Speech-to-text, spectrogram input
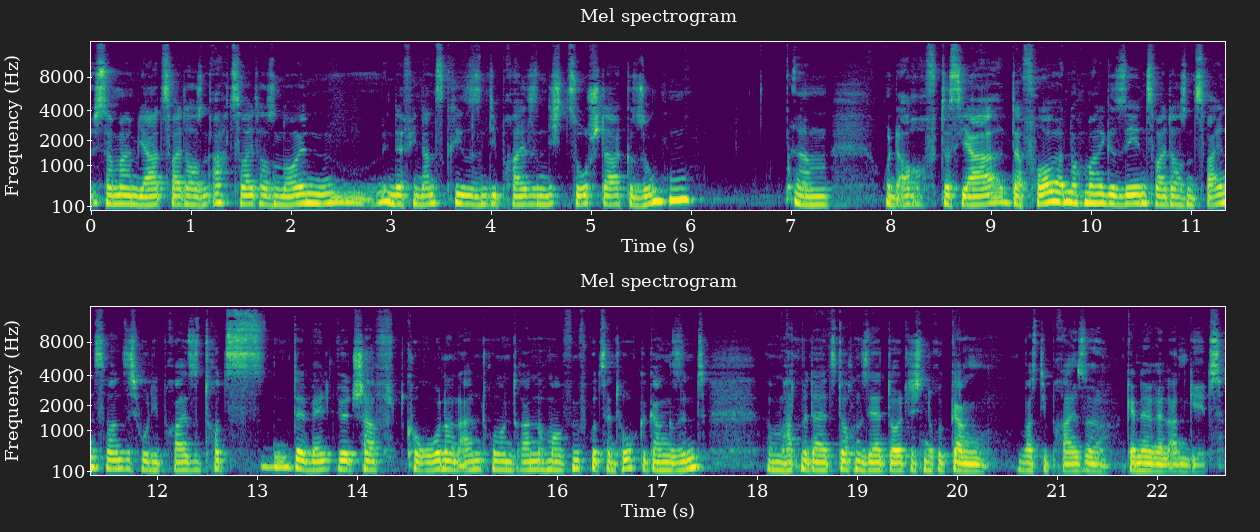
ich sag mal, im Jahr 2008, 2009 in der Finanzkrise sind die Preise nicht so stark gesunken. Ähm, und auch das Jahr davor nochmal gesehen, 2022, wo die Preise trotz der Weltwirtschaft, Corona und allem drum und dran nochmal um 5% hochgegangen sind, ähm, hatten wir da jetzt doch einen sehr deutlichen Rückgang, was die Preise generell angeht.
